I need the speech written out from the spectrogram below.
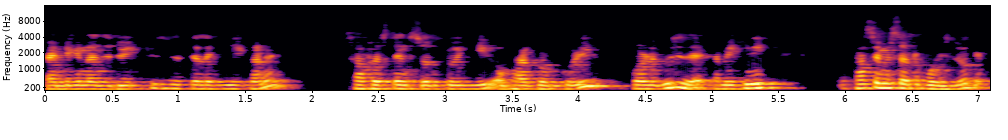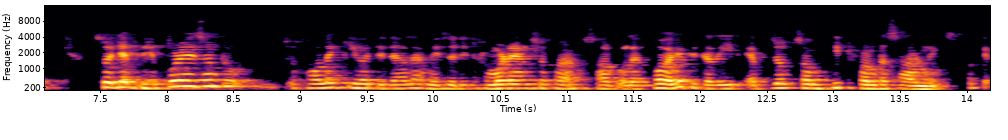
কাইণ্টিক এনাৰ্জিটো ইনক্ৰিজ হৈছে তেতিয়াহ'লে সেইকাৰণে চাৰ্ফেচ টেনশ্যনটো সি অভাৰক্ৰম কৰি ওপৰলৈ গুচি যায়। আমি এইখিনি ফাৰ্ষ্ট ছেমিষ্টাৰটো পঢ়িছিলোঁ অ'কে চ' এতিয়া ভেপৰাইজেশ্যনটো হ'লে কি হয় তেতিয়াহ'লে আমি যদি থাৰ্মোডাইনামিক্সৰ চাবলৈ হয় তেতিয়াহ'লে it absorb some heat from the surroundings okay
